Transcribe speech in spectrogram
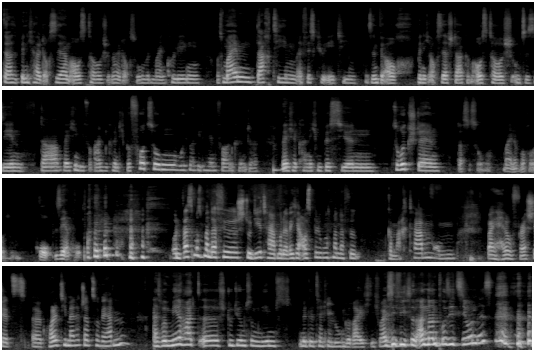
Da bin ich halt auch sehr im Austausch und halt auch so mit meinen Kollegen aus meinem Dachteam, FSQA-Team, sind wir auch, bin ich auch sehr stark im Austausch, um zu sehen, da welchen Lieferanten könnte ich bevorzugen, wo ich mal wieder hinfahren könnte. Mhm. Welche kann ich ein bisschen zurückstellen. Das ist so meine Woche, so grob, sehr grob. Und was muss man dafür studiert haben oder welche Ausbildung muss man dafür gemacht haben, um bei HelloFresh jetzt äh, Quality Manager zu werden? Also bei mir hat äh, Studium zum Lebensmitteltechnologen gereicht. Ich weiß nicht, wie es in anderen Positionen ist.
